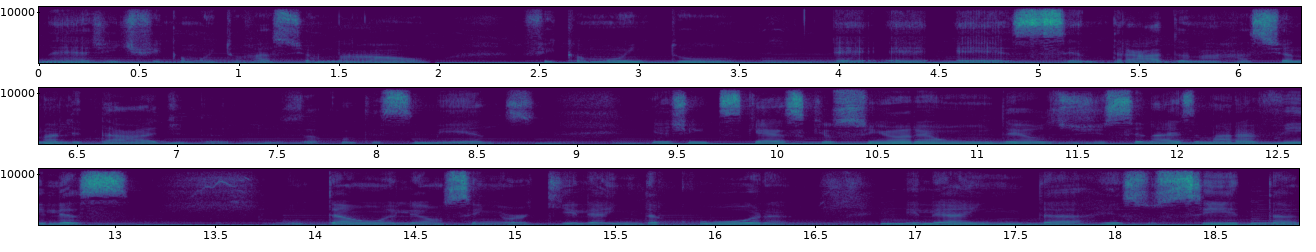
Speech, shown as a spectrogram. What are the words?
né? A gente fica muito racional, fica muito é, é, é, centrado na racionalidade da, dos acontecimentos e a gente esquece que o Senhor é um Deus de sinais e maravilhas. Então ele é um Senhor que ele ainda cura, ele ainda ressuscita,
